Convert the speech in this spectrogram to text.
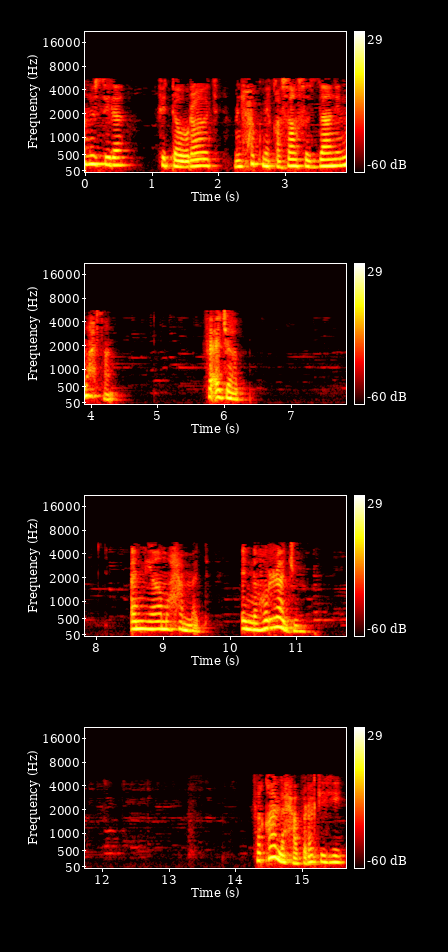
نزل في التوراة من حكم قصاص الزاني المحصن. فأجاب أن يا محمد إنه الرجم فقال حضرته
